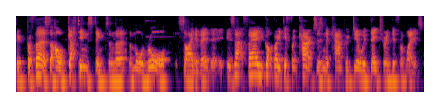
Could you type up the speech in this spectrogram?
who prefers the whole gut instinct and the the more raw side of it? Is that fair? You've got very different characters in the camp who deal with data in different ways.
